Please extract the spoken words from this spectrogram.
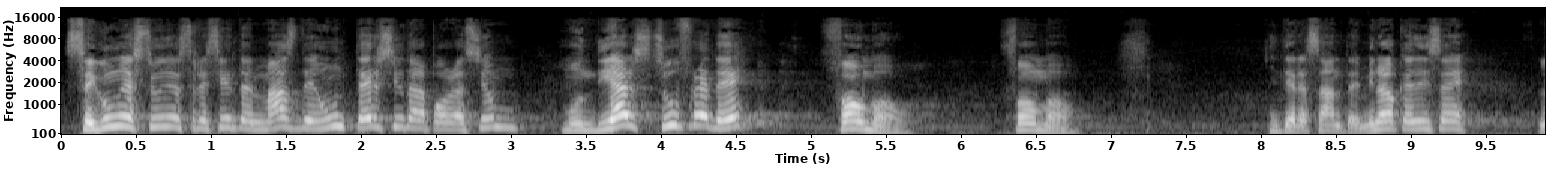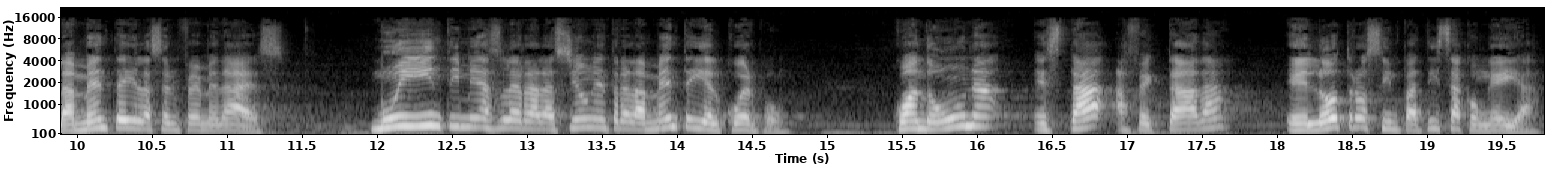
Según estudios recientes, más de un tercio de la población mundial sufre de FOMO. FOMO. Interesante. Mira lo que dice la mente y las enfermedades. Muy íntima es la relación entre la mente y el cuerpo. Cuando una está afectada, el otro simpatiza con ella.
